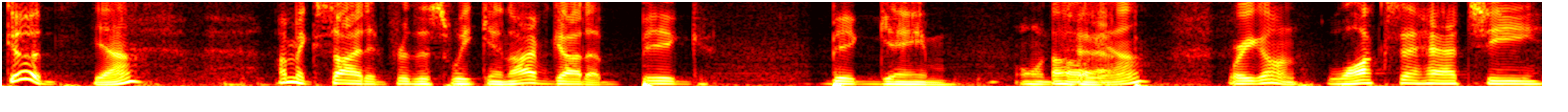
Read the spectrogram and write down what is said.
Good. Yeah? I'm excited for this weekend. I've got a big, big game on Oh, tap. yeah? Where you going? Waxahachie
